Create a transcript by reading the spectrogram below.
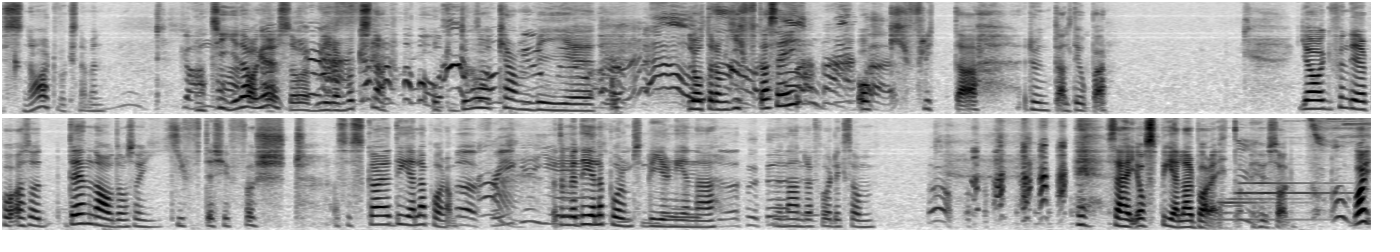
snart vuxna men om tio dagar så blir de vuxna. Och då kan vi eh, låta dem gifta sig och flytta runt alltihopa. Jag funderar på, alltså den av dem som gifter sig först. Alltså ska jag dela på dem? Att om jag delar på dem så blir den ena, den andra får liksom... Så här, jag spelar bara ett hushåll. Oj!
